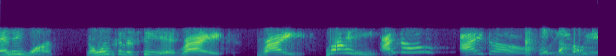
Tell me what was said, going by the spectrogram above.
anyone. No one's going to see it. Right. Right. Right. I know. I know. Believe me,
